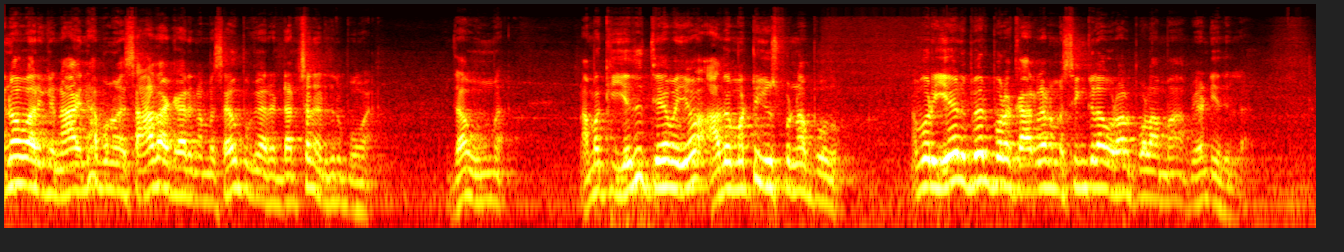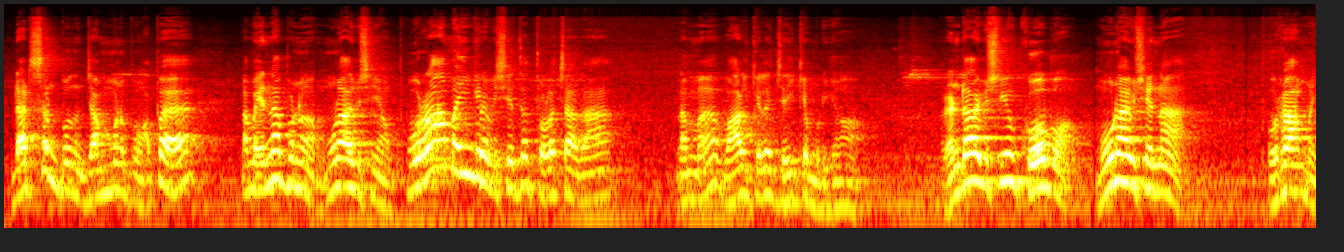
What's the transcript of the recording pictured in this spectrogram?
இனோவா இருக்குது நான் என்ன பண்ணுவேன்? சாதா கார் நம்ம சிவப்பு கார் டட்சன் எடுத்துகிட்டு போவேன். இதுதான் உண்மை. நமக்கு எது தேவையோ அதை மட்டும் யூஸ் பண்ணால் போதும். நம்ம ஒரு ஏழு பேர் போகிற காரில் நம்ம சிங்கிளாக ஒரு ஆள் போகலாமா வேண்டியதில்லை. டட்சன் போதும் ஜம்முன்னு போகும் அப்போ நம்ம என்ன பண்ணுவோம்? மூணாவது விஷயம் பொறாமைங்கிற விஷயத்த தொலைச்சாதான் நம்ம வாழ்க்கையில் ஜெயிக்க முடியும். ரெண்டாவது விஷயம் கோபம். மூணாவது விஷயம்னா பொறாமை.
